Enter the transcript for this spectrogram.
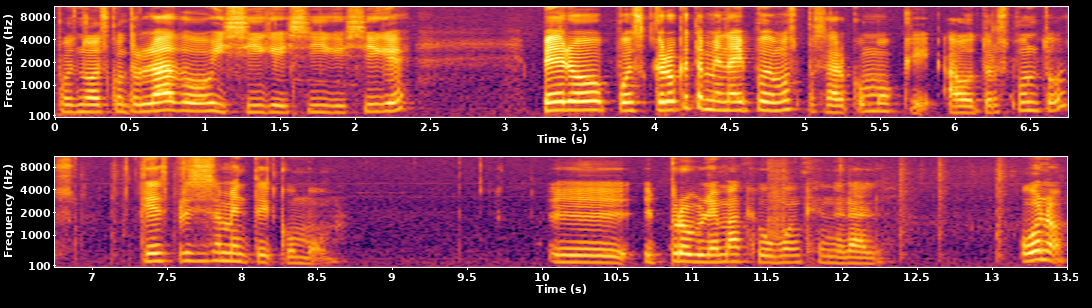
pues no es controlado y sigue y sigue y sigue. Pero pues creo que también ahí podemos pasar como que a otros puntos, que es precisamente como el, el problema que hubo en general. Bueno,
